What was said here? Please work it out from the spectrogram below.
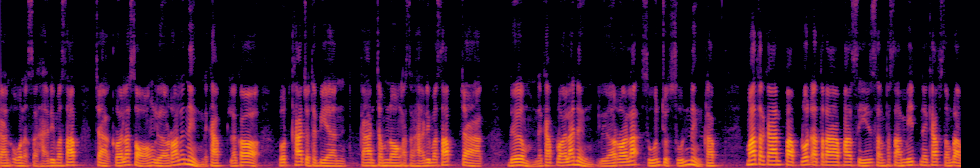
การโอนอสังหาริมทรัพย์ จากร้อยละ 2 เหลือร้อยละ1นะครับแล้วก็ลดค่าจดทะเบียนการจำนองอสังหาริมทรัพย์จากเดิมนะครับร้อยละ 1 เหลือร้อยละ 0.01 ครับมาตรการปรับลดอัตราภาษีสรรพสามิตนะครับสำหรับ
